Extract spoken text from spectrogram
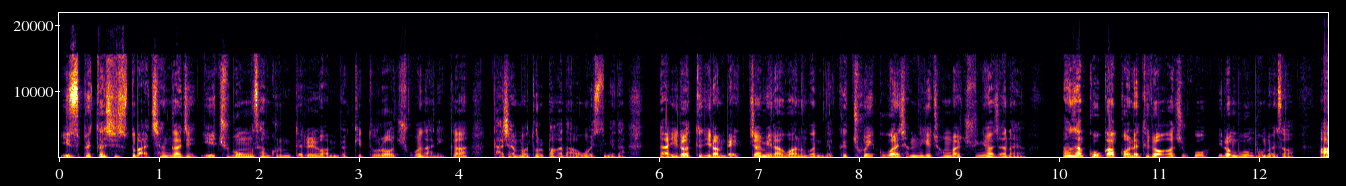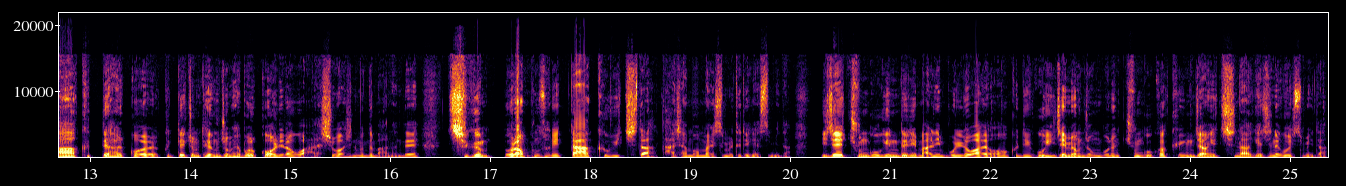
이스페타시스도 마찬가지 이 주봉상 구름대를 완벽히 뚫어주고 나니까 다시 한번 돌파가 나오고 있습니다. 자, 이렇듯 이런 맥점이라고 하는 건데 그 초입 구간을 잡는 게 정말 중요하잖아요. 항상 고가권에 들어가가지고 이런 부분 보면서 아 그때 할 걸 그때 좀 대응 좀 해볼 걸이라고 아쉬워하시는 분들 많은데 지금 노랑풍선이 딱 그 위치다. 다시 한번 말씀을 드리겠습니다. 이제 중국인들이 많이 몰려와요. 그리고 이재명 정부는 중국과 굉장히 친하게 지내고 있습니다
